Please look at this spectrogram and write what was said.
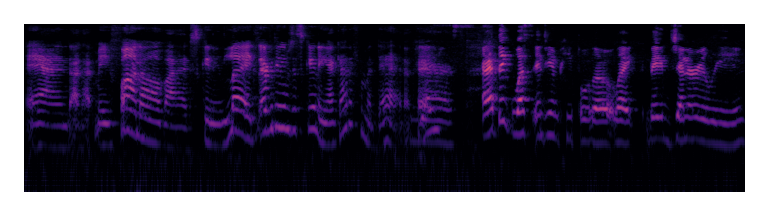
and I got made fun of. I had skinny legs. Everything was just skinny. I got it from my dad, okay? Yes. And I think West Indian people though, like they generally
